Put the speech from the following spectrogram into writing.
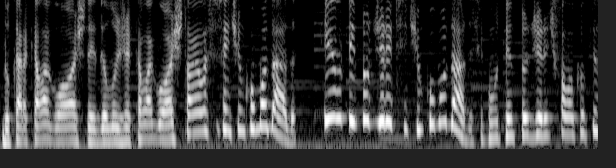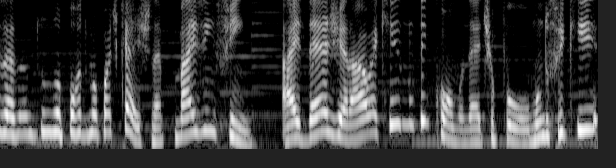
do cara que ela gosta, da ideologia que ela gosta ela se sente incomodada. E ela tem todo o direito de se sentir incomodada, assim como eu tenho todo o direito de falar o que eu quiser no, no porra do meu podcast, né? Mas enfim. A ideia geral é que não tem como, né? Tipo, o mundo freak.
